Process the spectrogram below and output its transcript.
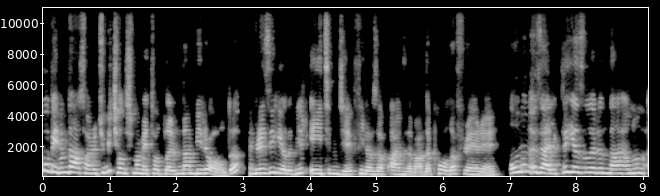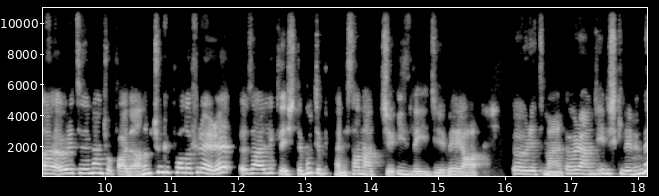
bu benim daha sonra çünkü çalışma metotlarımdan biri oldu. Brezilyalı bir eğitimci, filozof aynı zamanda Paulo Freire. Onun özellikle yazılarından, onun e, öğretilerinden çok faydalandım. Çünkü Paulo Freire özellikle işte bu tip hani sanatçı, izleyici veya öğretmen, öğrenci ilişkilerinde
